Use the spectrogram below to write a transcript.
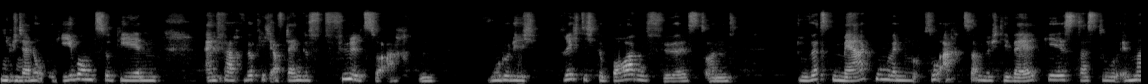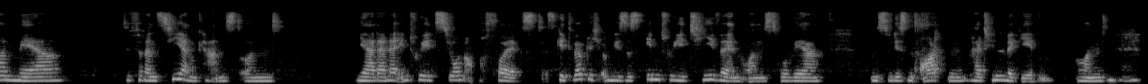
durch mhm. deine Umgebung zu gehen, einfach wirklich auf dein Gefühl zu achten, wo du dich richtig geborgen fühlst. Und du wirst merken, wenn du so achtsam durch die Welt gehst, dass du immer mehr differenzieren kannst und ja, deiner Intuition auch folgst. Es geht wirklich um dieses Intuitive in uns, wo wir uns zu diesen Orten halt hinbegeben. Und mhm.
